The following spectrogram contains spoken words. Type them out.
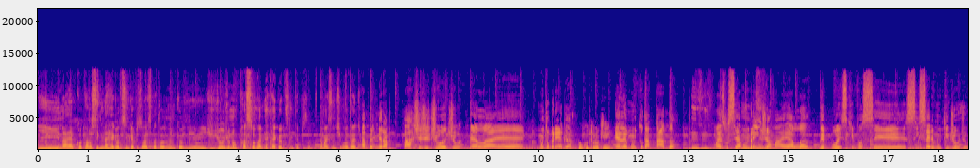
E na época eu tava seguindo a regra dos 5 episódios pra todo mundo que eu via. E Jojo não passou na minha regra dos 5 episódios. Nunca mais senti vontade de A primeira parte de Jojo, ela é muito brega, Hokuto no Ken. ela é muito datada, Uhum. mas você Muito. aprende a amar ela depois que você se insere muito em Jojo.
